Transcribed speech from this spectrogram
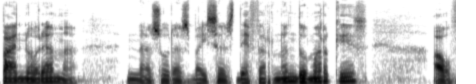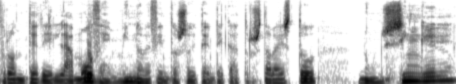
Panorama nas horas baixas de Fernando Márquez ao fronte de La Moda en 1984. Estaba isto nun single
